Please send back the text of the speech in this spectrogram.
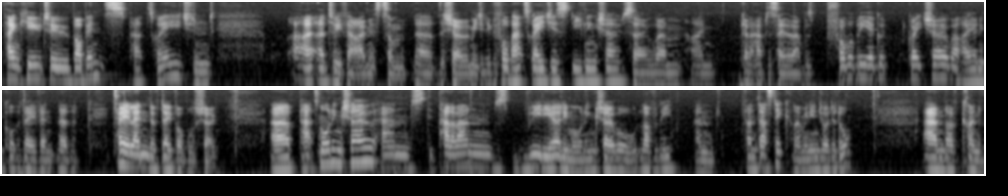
thank you to Bob Ince, Pat Squage, and uh, to be fair, I missed some uh, the show immediately before Pat Squage's evening show, so um, I'm gonna have to say that that was probably a good, great show, but I only caught the day end, uh, the tail end of Dave Bobble's show. Uh, Pat's morning show and Palavan's really early morning show were all lovely and fantastic, and I really enjoyed it all and I've kind of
